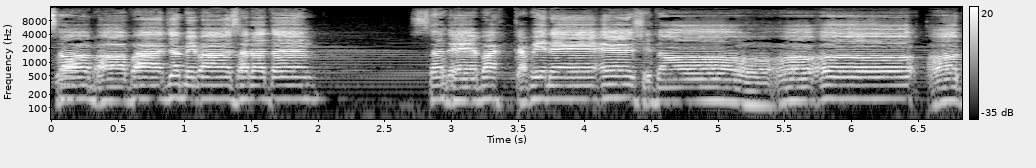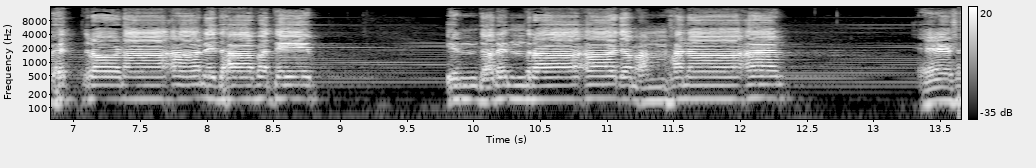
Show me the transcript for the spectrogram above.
सोमोपाजमिवासरत स देवः कविने शितो अभिद्रोणानि धावति इन्दुरिन्द्राजमंहना एष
